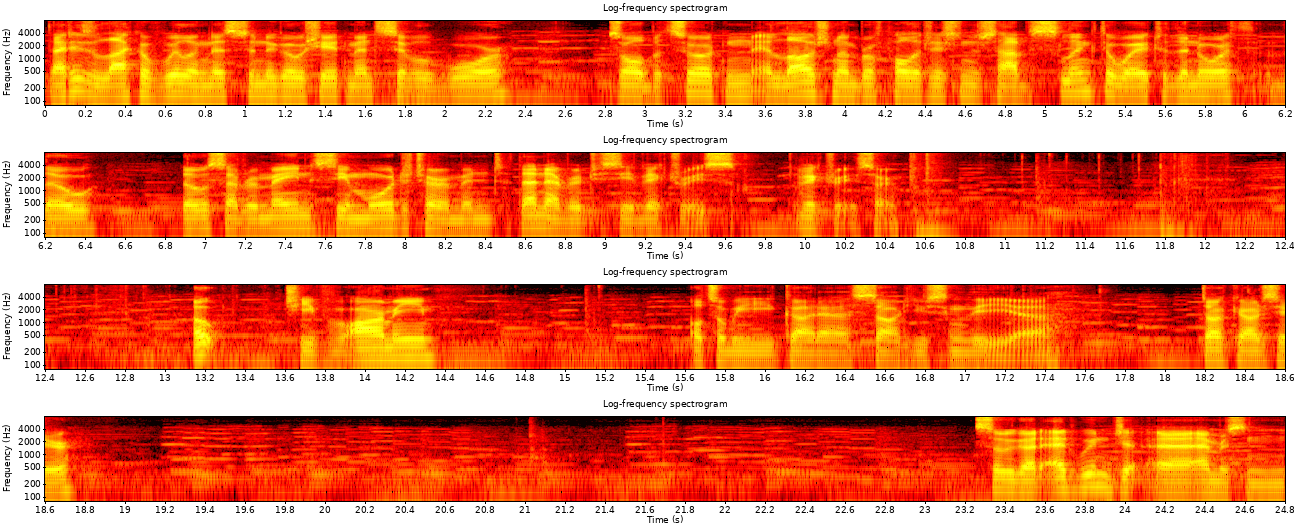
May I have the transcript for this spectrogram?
that his lack of willingness to negotiate meant civil war was all but certain, a large number of politicians have slinked away to the north, though those that remain seem more determined than ever to see victories victory, sorry. Oh, Chief of Army. Also, we gotta start using the uh, dockyards here. So we got Edwin J uh, Emerson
